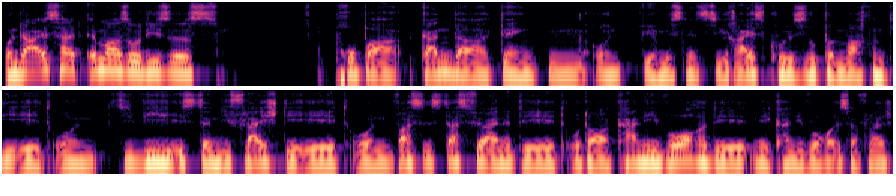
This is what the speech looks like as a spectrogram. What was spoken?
Und da ist halt immer so dieses Propaganda-Denken und wir müssen jetzt die Reiskohlsuppe machen, Diät und die, wie ist denn die Fleischdiät und was ist das für eine Diät oder Karnivore Diät, nee, Karnivore ist ja Fleisch.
